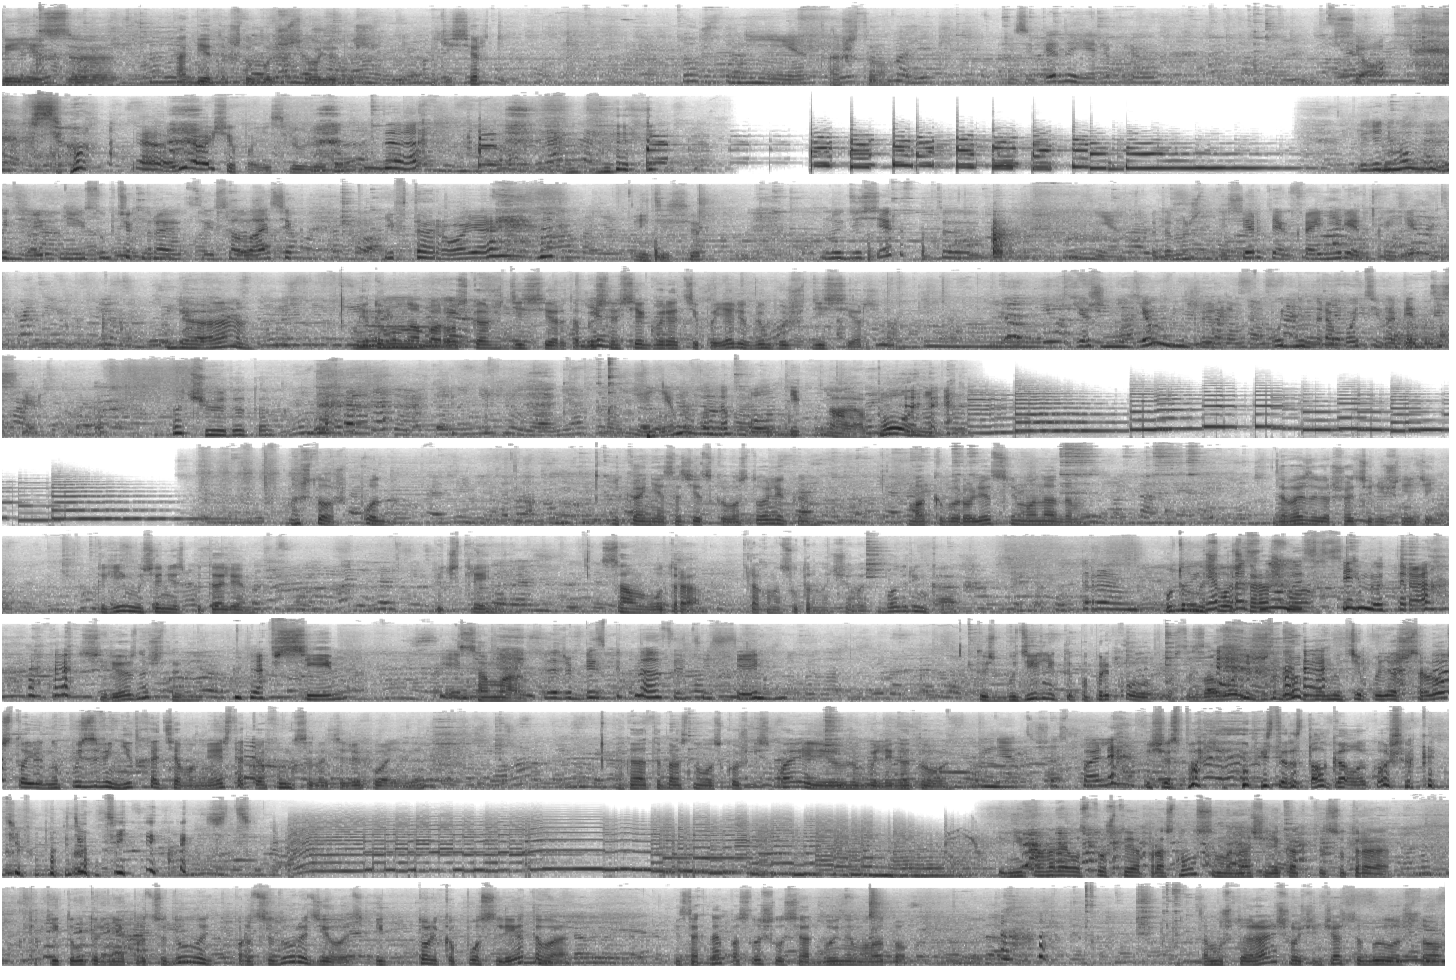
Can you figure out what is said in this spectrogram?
Ты из э, обеда что больше всего любишь? Десерт? Нет. А что? Из обеда я люблю все. Все? Я, я вообще поесть люблю. да? Да. Ну, Я не могу выделить. Мне и супчик нравится, и салатик, и второе. И десерт? Ну, десерт э, нет, потому что десерт я крайне редко ем. Да. Я думал, наоборот, скажешь десерт. Обычно все говорят, типа, я люблю больше десерта. Я же не ем, например, там, в будни на работе в обед десерт. А что это так? Я ем его на полдник. А, полник. Ну что ж, под икание соседского столика, маковый рулет с лимонадом. Давай завершать сегодняшний день. Какие мы сегодня испытали впечатления? С самого утра. Как у нас утро началось? Бодренько? Утром. Утром ну, началось я проснулась хорошо. в 7 утра. Серьезно, что ли? В 7? Семь. Сама. Даже без 15 7. То есть будильник ты по приколу просто заводишь, ну, как бы, ну типа я же все равно стою, ну пусть звенит хотя бы, у меня есть такая функция на телефоне, да? А когда ты проснулась, кошки спали или уже были готовы? Нет, еще спали. Еще спали, то есть ты растолкала кошек, типа пойдемте есть. Мне понравилось то, что я проснулся, мы начали как-то с утра какие-то утренние процедуры, процедуры делать, и только после этого из окна послышался отбойный молоток. Потому что раньше очень часто было, что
